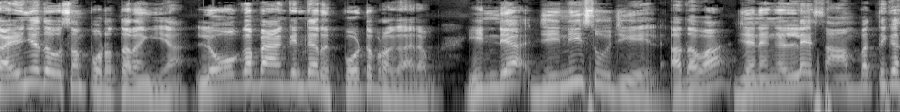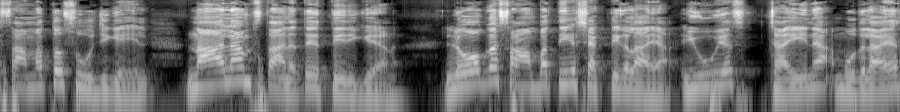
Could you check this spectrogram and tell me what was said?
കഴിഞ്ഞ ദിവസം പുറത്തിറങ്ങിയ ലോകബാങ്കിന്റെ റിപ്പോർട്ട് പ്രകാരം ഇന്ത്യ ജിനി സൂചികയിൽ അഥവാ ജനങ്ങളിലെ സാമ്പത്തിക സമത്വ സൂചികയിൽ നാലാം സ്ഥാനത്ത് എത്തിയിരിക്കുകയാണ്. ലോക സാമ്പത്തിക ശക്തികളായ യു എസ് ചൈന മുതലായ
